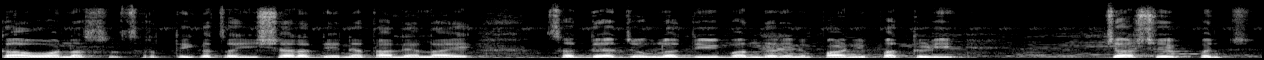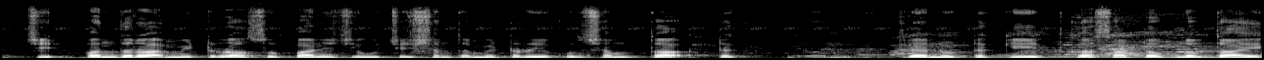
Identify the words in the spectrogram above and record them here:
गावांना सर्तिकाचा इशारा देण्यात आलेला आहे. सध्या जोगलादेवी बंधाऱ्याने पाणी पातळी चारशे पंचे पंधरा मीटर असून पाण्याची उच्च क्षमता मीटर एकूण क्षमता टक त्र्याण्णव टक्के इतका साठा उपलब्ध आहे.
